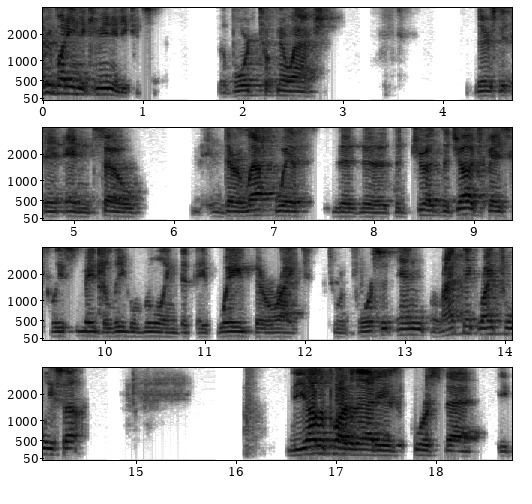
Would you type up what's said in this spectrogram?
Everybody in the community could see it. The board took no action. There's and so they're left with the the the, ju- the judge basically made the legal ruling that they've waived their right to enforce it, and I think rightfully so. The other part of that is, of course, that it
